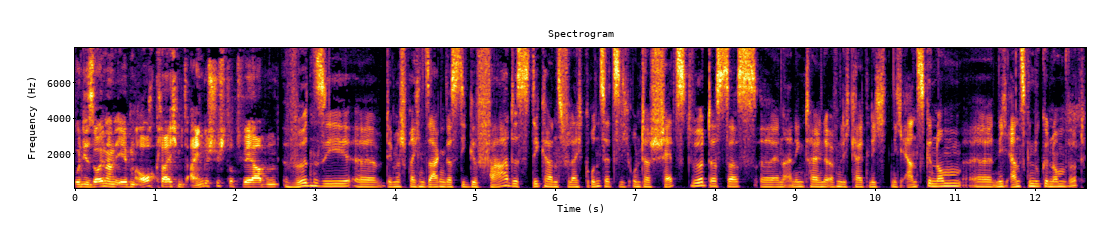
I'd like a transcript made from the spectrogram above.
und die sollen dann eben auch gleich mit eingeschüchtert werden. Würden Sie äh, dementsprechend sagen, dass die Gefahr des Stickerns vielleicht grundsätzlich unterschätzt wird, dass das äh, in einigen Teilen der Öffentlichkeit nicht, nicht ernst genommen, äh, nicht ernst genug genommen wird?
